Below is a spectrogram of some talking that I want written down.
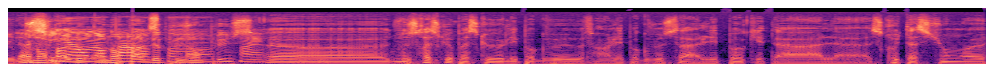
Et là, on en parle, là, de, on en on en parle parle en de ce plus en plus, ouais. euh, ne serait-ce que parce que l'époque veut, enfin l'époque veut ça. L'époque est à la scrutation euh,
